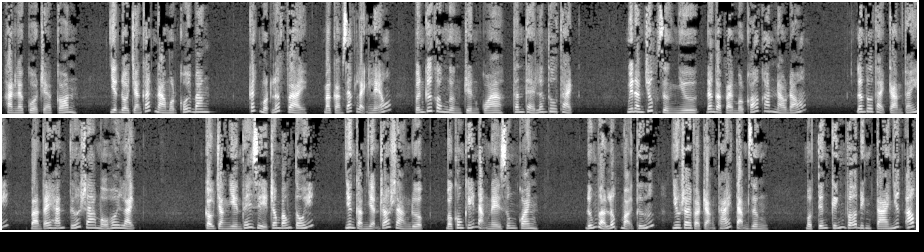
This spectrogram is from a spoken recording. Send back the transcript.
hẳn là của trẻ con. Nhiệt độ chẳng khác nào một khối băng. Cách một lớp vải mà cảm giác lạnh lẽo vẫn cứ không ngừng truyền qua thân thể lâm thu thạch. Nguyễn nam trúc dường như đang gặp phải một khó khăn nào đó. Lâm thu thạch cảm thấy bàn tay hắn tứa ra mồ hôi lạnh. Cậu chẳng nhìn thấy gì trong bóng tối, nhưng cảm nhận rõ ràng được bầu không khí nặng nề xung quanh đúng vào lúc mọi thứ như rơi vào trạng thái tạm dừng. Một tiếng kính vỡ đinh tai nhức óc,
